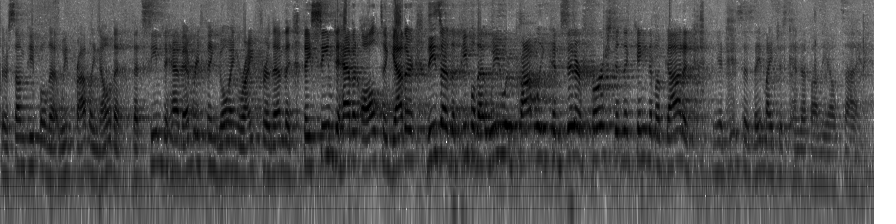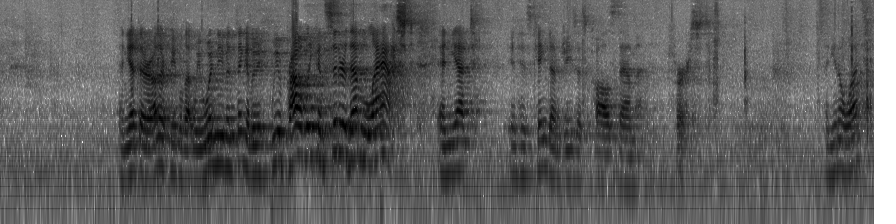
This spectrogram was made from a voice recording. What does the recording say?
There are some people that we probably know that, that seem to have everything going right for them. They, they seem to have it all together. These are the people that we would probably consider first in the kingdom of God. And, and yet Jesus says they might just end up on the outside. And yet there are other people that we wouldn't even think of. We would probably consider them last. And yet in his kingdom, Jesus calls them first. And you know what?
